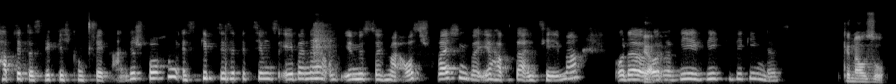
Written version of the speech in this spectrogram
habt ihr das wirklich konkret angesprochen? Es gibt diese Beziehungsebene und ihr müsst euch mal aussprechen, weil ihr habt da ein Thema. Oder, ja. oder wie, wie, wie ging das? Genau so.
